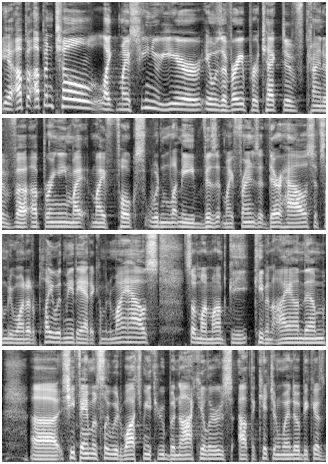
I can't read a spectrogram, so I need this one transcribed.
Yeah, up up until like my senior year, it was a very protective kind of uh, upbringing. My my folks wouldn't let me visit my friends at their house. If somebody wanted to play with me, they had to come into my house. So my mom could keep an eye on them. Uh, she famously would watch me through binoculars out the kitchen window because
